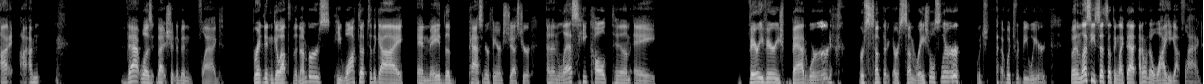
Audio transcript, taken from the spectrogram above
I, I I'm that was that shouldn't have been flagged. Brent didn't go out to the numbers. He walked up to the guy and made the pass interference gesture. And unless he called him a very, very bad word or something or some racial slur, which which would be weird. But unless he said something like that, I don't know why he got flagged.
